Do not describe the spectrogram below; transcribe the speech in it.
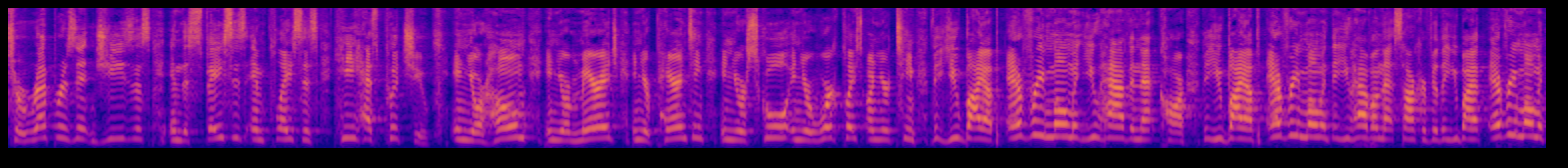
to represent Jesus in the spaces and places He has put you in your home, in your marriage, in your parenting, in your school, in your workplace, on your team. That you buy up every moment you have in that car, that you buy up every moment that you have on that soccer field, that you buy up every moment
